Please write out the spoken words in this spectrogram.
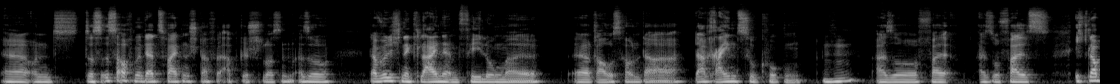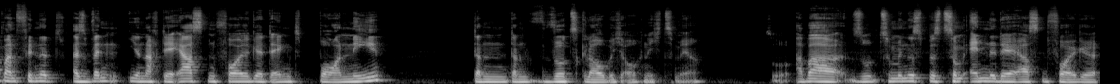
Äh, und das ist auch mit der zweiten Staffel abgeschlossen. Also da würde ich eine kleine Empfehlung mal äh, raushauen, da, da reinzugucken. Also, fall, also falls, ich glaube, man findet, also wenn ihr nach der ersten Folge denkt, boah, nee, dann, dann wird's, glaube ich, auch nichts mehr. So, aber so zumindest bis zum Ende der ersten Folge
